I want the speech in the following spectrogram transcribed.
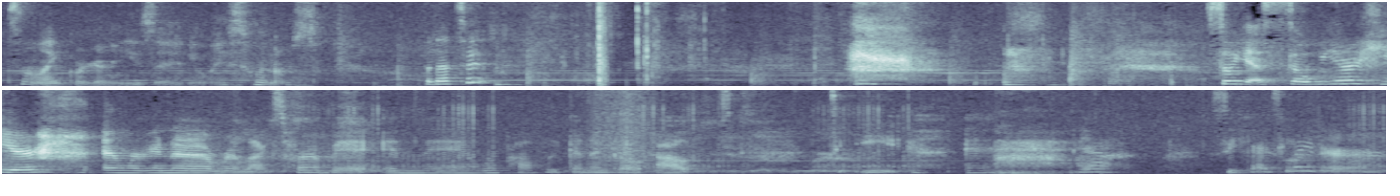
it's not like we're gonna use it anyways. Who knows? But that's it so yes so we are here and we're gonna relax for a bit and then we're probably gonna go out to eat and yeah see you guys later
